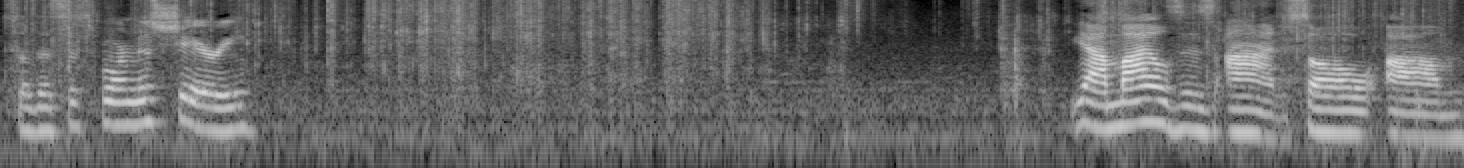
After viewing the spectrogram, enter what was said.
So this is for Miss Sherry. Yeah, Miles is on. So, um,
